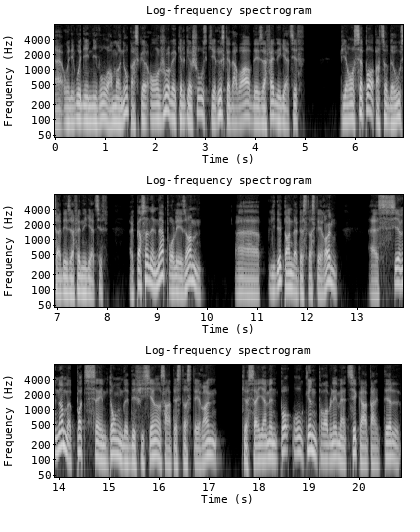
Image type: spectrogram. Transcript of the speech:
euh, au niveau des niveaux hormonaux parce qu'on joue avec quelque chose qui risque d'avoir des effets négatifs. Puis on ne sait pas à partir de où ça a des effets négatifs. personnellement, pour les hommes, euh, l'idée de prendre de la testostérone, euh, si un homme n'a pas de symptômes de déficience en testostérone, que ça y amène pas aucune problématique en tant que telle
